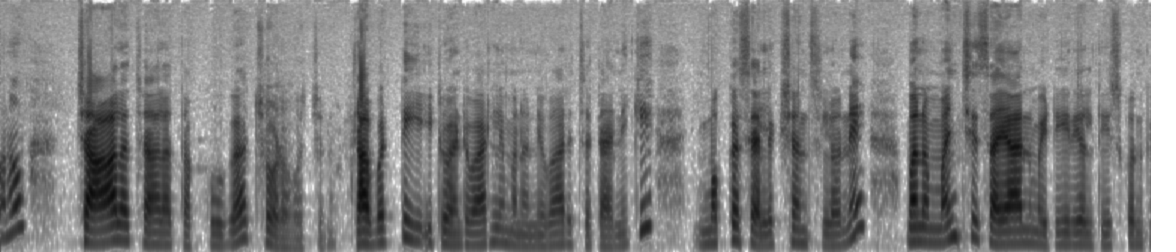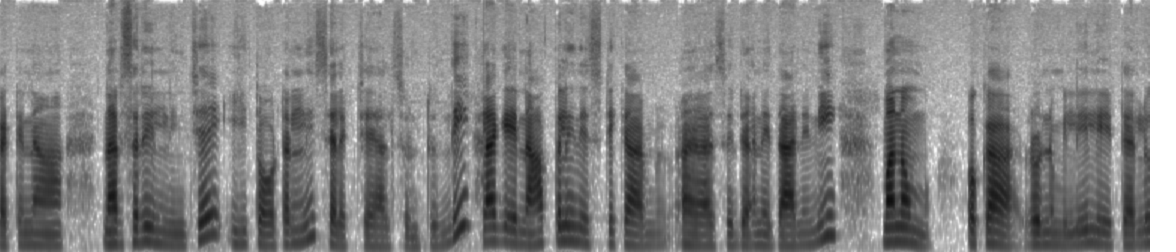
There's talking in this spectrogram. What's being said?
మనం చాలా చాలా తక్కువగా చూడవచ్చును. కాబట్టి ఇటువంటి వాటిని మనం నివారించడానికి మొక్క సెలెక్షన్స్లోనే మనం మంచి సయాన్ మెటీరియల్ తీసుకొని కట్టిన నర్సరీల నుంచే ఈ తోటల్ని సెలెక్ట్ చేయాల్సి ఉంటుంది. అలాగే నాప్తలిన్ ఎస్టిక్ యాసిడ్ అనే దానిని మనం ఒక రెండు మిల్లీ లీటర్లు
